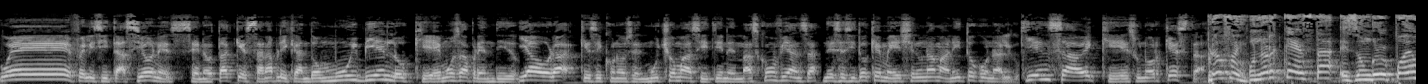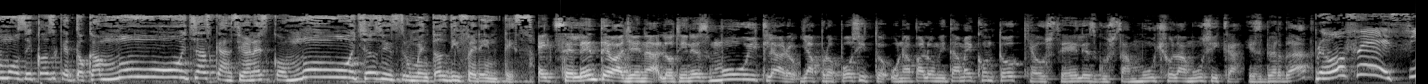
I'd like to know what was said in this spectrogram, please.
¡Wee! Felicitaciones. Se nota que están aplicando muy bien lo que hemos aprendido. Y ahora que se conocen mucho más y tienen más confianza, necesito que me echen una manito con algo. ¿Quién sabe qué es una orquesta? Profe, una orquesta es un grupo de músicos que toca muchas canciones con muchos instrumentos diferentes. Excelente, ballena. Lo tienes muy claro. Y a propósito, una palomita me contó que a ustedes les gusta mucho la música. ¿Es verdad? Profe, sí.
